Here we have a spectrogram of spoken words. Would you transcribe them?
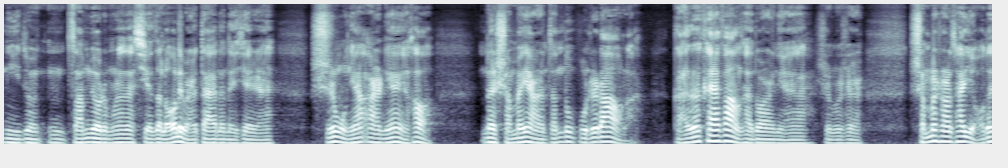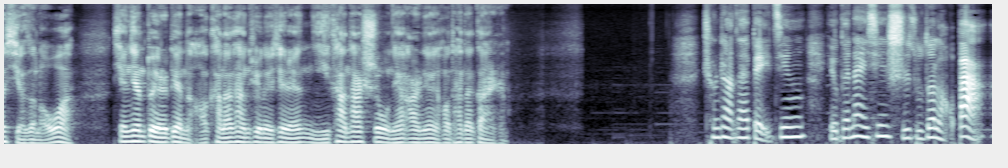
你就嗯，咱们就这么说，在写字楼里边待的那些人，十五年、二十年以后，那什么样咱都不知道了。改革开放才多少年啊？是不是？什么时候才有的写字楼啊？天天对着电脑看来看去，那些人，你看他十五年、二十年以后他在干什么？成长在北京，有个耐心十足的老爸，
